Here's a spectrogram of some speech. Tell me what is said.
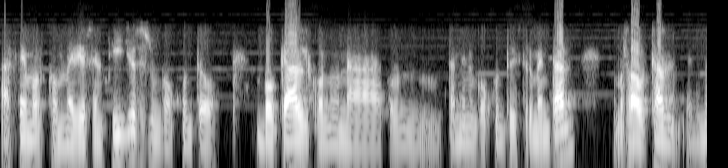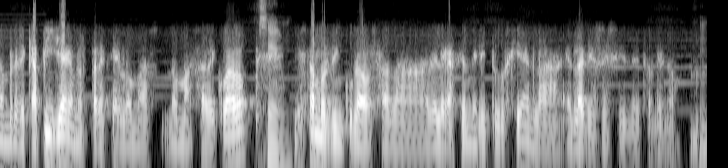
hacemos con medios sencillos. Es un conjunto vocal con una, con también un conjunto instrumental hemos adoptado el nombre de capilla, que nos parece lo más, lo más adecuado, y estamos vinculados a la delegación de liturgia en la, en la diócesis de Toledo. Mm.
